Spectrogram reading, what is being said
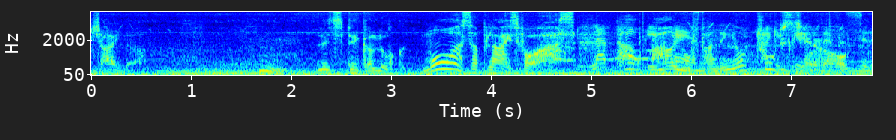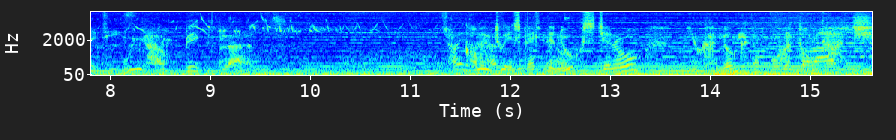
China. Hmm. Let's take a look. More supplies for us. Laptop How in are you funding your troops, take over their General? We have big plans. China Coming to inspect the nukes, General? You can look, but don't touch.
